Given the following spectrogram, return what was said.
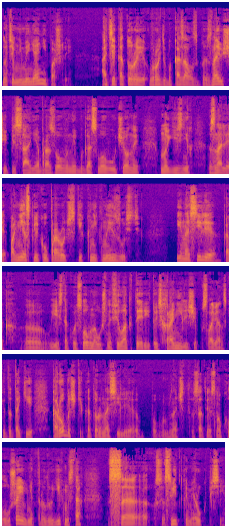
Но, тем не менее, они пошли. А те, которые, вроде бы, казалось бы, знающие Писание, образованные, богословы, ученые, многие из них знали по нескольку пророческих книг наизусть и носили, как э, есть такое слово научно, филактерии, то есть хранилище по-славянски. Это такие коробочки, которые носили, значит, соответственно, около ушей, в некоторых других местах, с, с свитками рукописей.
